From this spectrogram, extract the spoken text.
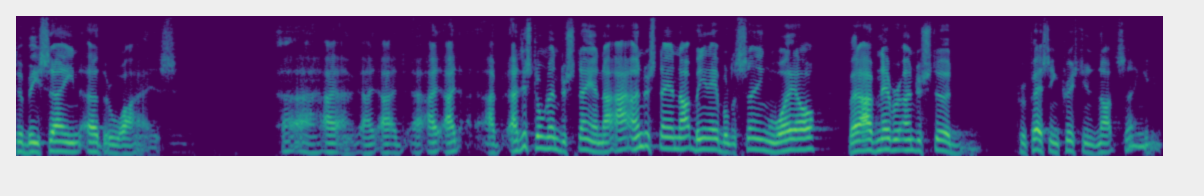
to be saying otherwise. Uh, I, I, I, I, I, just don't understand. I understand not being able to sing well, but I've never understood professing Christians not singing.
